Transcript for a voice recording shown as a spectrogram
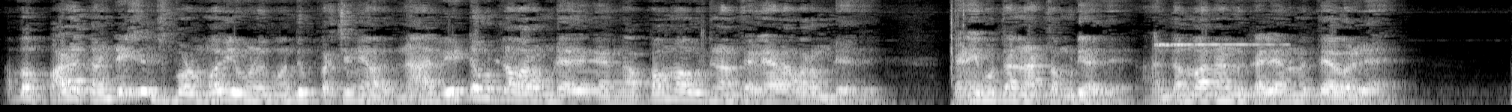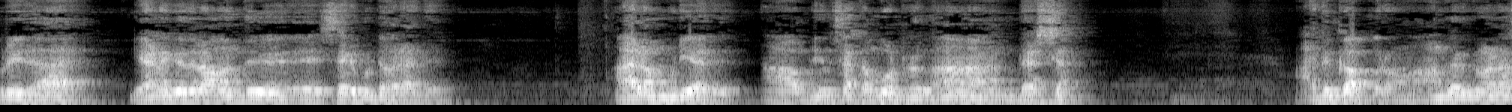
அப்போ பல கண்டிஷன்ஸ் போடும்போது இவனுக்கு வந்து பிரச்சனை ஆகுது. நான் வீட்டை விட்டுலாம் வர முடியாதுங்க. எங்கள் அப்பா அம்மா விட்டு நான் தனியாலாம் வர முடியாது. தனி கொடுத்தா நடத்த முடியாது. அந்த மாதிரிலாம் எனக்கு கல்யாணமே தேவையில்லை. புரியுதா? எனக்கு இதெல்லாம் வந்து சரிப்பட்டு வராது. அதெல்லாம் முடியாது. அப்படின்னு சத்தம் போட்டிருக்கான் தர்ஷன். அதுக்கப்புறம் அங்கே இருக்கிறவங்க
